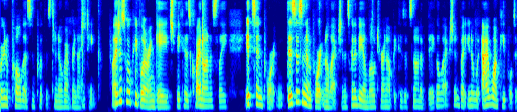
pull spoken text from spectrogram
we're going to pull this and put this to November 19th. I just hope people are engaged because, quite honestly, it's important. This is an important election. It's going to be a low turnout because it's not a big election. But you know what? I want people to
